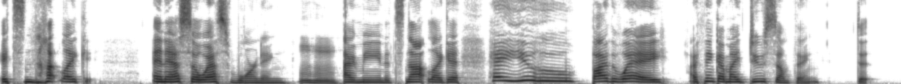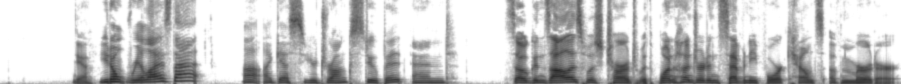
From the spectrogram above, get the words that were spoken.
it's not like an SOS warning. Mm-hmm. I mean, it's not like a hey yoo-hoo, by the way, I think I might do something. D- Yeah. You don't realize that? Uh, I guess you're drunk, stupid, and So Gonzalez was charged with 174 counts of murder,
